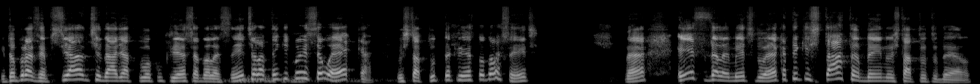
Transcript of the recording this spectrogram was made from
Então, por exemplo, se a entidade atua com criança e adolescente, ela tem que conhecer o ECA, o Estatuto da Criança e do Adolescente. Né? Esses elementos do ECA têm que estar também no estatuto dela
